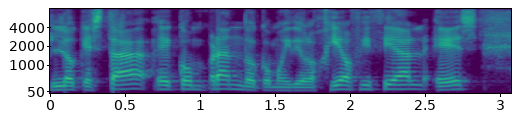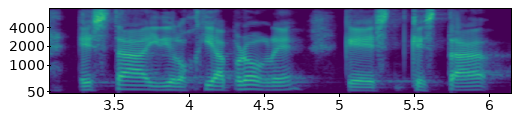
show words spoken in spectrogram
lo que está eh, comprando como ideología oficial es esta ideología progre que, es, que está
